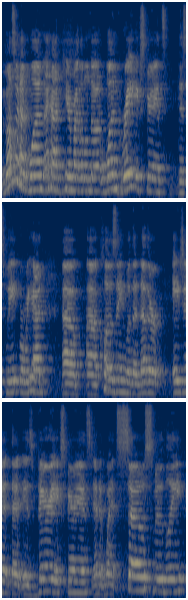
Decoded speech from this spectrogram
We've also had one, I had here my little note, one great experience this week where we had uh, uh, closing with another agent that is very experienced and it went so smoothly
